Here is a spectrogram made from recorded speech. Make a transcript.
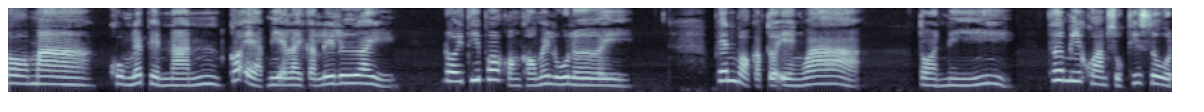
ต่อมาคมและเพนนั้นก็แอบมีอะไรกันเรื่อยๆ โดยที่พ่อของเขาไม่รู้เลย เพนบอกกับตัวเองว่า ตอนนี้ เธอมีความสุขที่สุด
